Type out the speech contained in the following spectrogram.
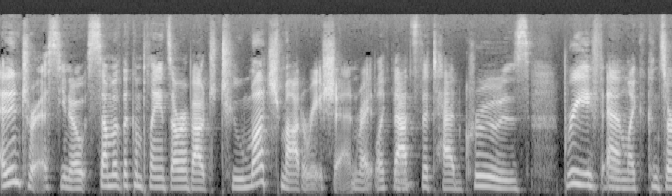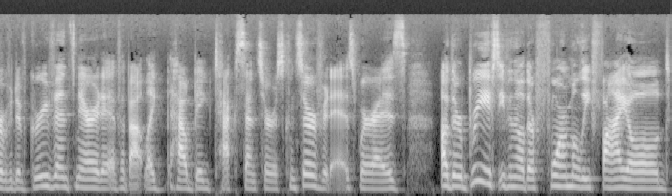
and interests you know some of the complaints are about too much moderation right like that's the ted cruz brief and like conservative grievance narrative about like how big tech censors conservatives whereas other briefs even though they're formally filed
